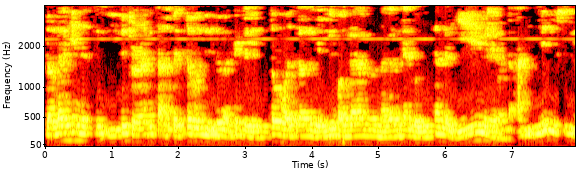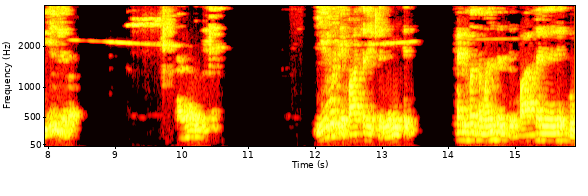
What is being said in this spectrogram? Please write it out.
దొంగలకి ఏం ఇల్లు చూడడానికి చాలా పెద్ద ఉంది ఇల్లు అంటే ఎంతో వజ్రాలు వెళ్ళి బంగారాలు నగలు అంటే అందులో ఏమి లేవంట. అన్ని చూస్తుంది ఏం లేవు. ఏముంటాయి పాసర్ ఇట్లా ఏముంటాయి కానీ కొంతమంది తెలుసు పాసర్ అనేది ఎక్కువ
